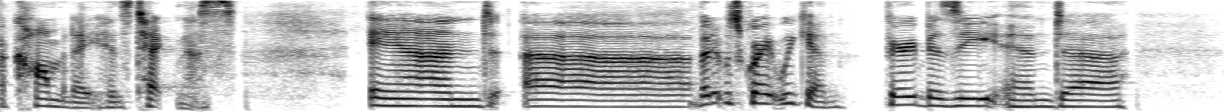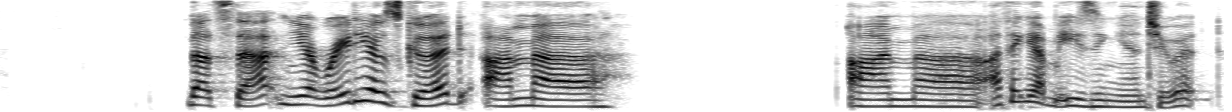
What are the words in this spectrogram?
accommodate his techness. And uh, but it was a great weekend, very busy, and uh, that's that. And yeah, radio's good. I'm uh, I'm uh, I think I'm easing into it.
